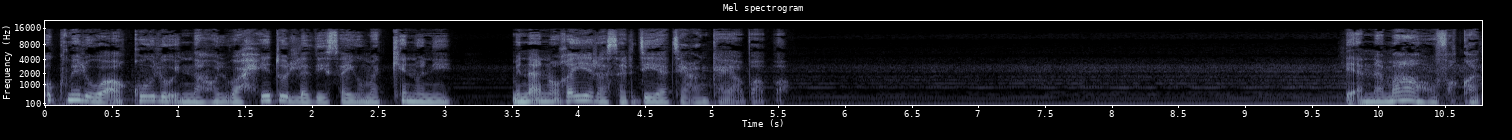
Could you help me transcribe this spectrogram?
أكمل وأقول إنه الوحيد الذي سيمكنني من أن أغير سرديتي عنك يا بابا. لأن معه فقط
